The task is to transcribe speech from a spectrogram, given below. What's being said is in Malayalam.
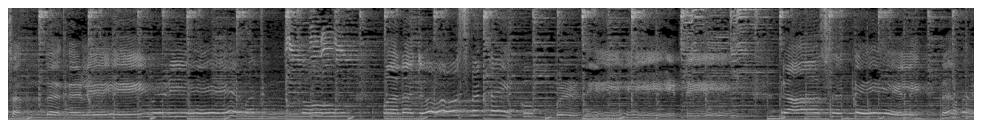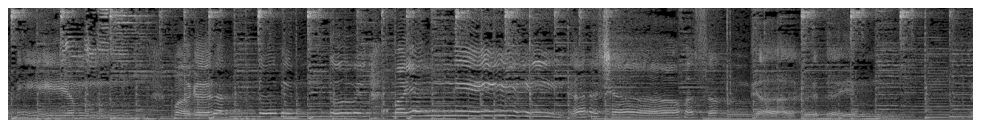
വസന്തങ്ങളീ വഴിയേ വന്നോ? വനജോസ്ന കൈക്കുമ്പിൾ നീട്ടി. രാസകേളി രമണീയം മകരന്ദ ബിന്ദുവിൽ മയങ്ങി. ഘനശ്യാമ സന്ധ്യാഹൃദയം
